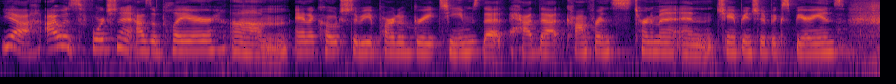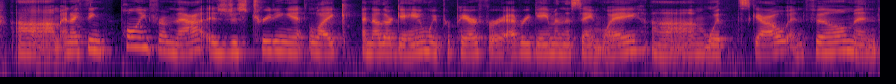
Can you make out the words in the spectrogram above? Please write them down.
Yeah, I was fortunate as a player um, and a coach to be a part of great teams that had that conference tournament and championship experience. Um, and I think pulling from that is just treating it like another game. We prepare for every game in the same way um, with scout and film and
